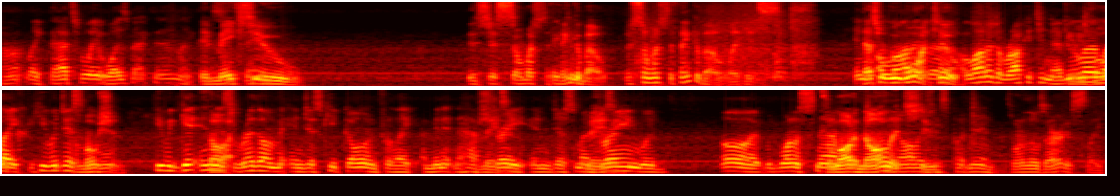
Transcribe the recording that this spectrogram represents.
huh? Like that's the way it was back then. Like It makes insane. you. It's just so much to It think can- about. There's so much to think about. Like it's And that's what we want, the- too. A lot of the Rocket to Nebula, like he would just emotion. He would get in this rhythm and just keep going for like a minute and a half Amazing. straight, and just my Amazing. brain would, oh, it would want to snap. A lot of knowledge, dude. he's putting in. It's one of those artists. Like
